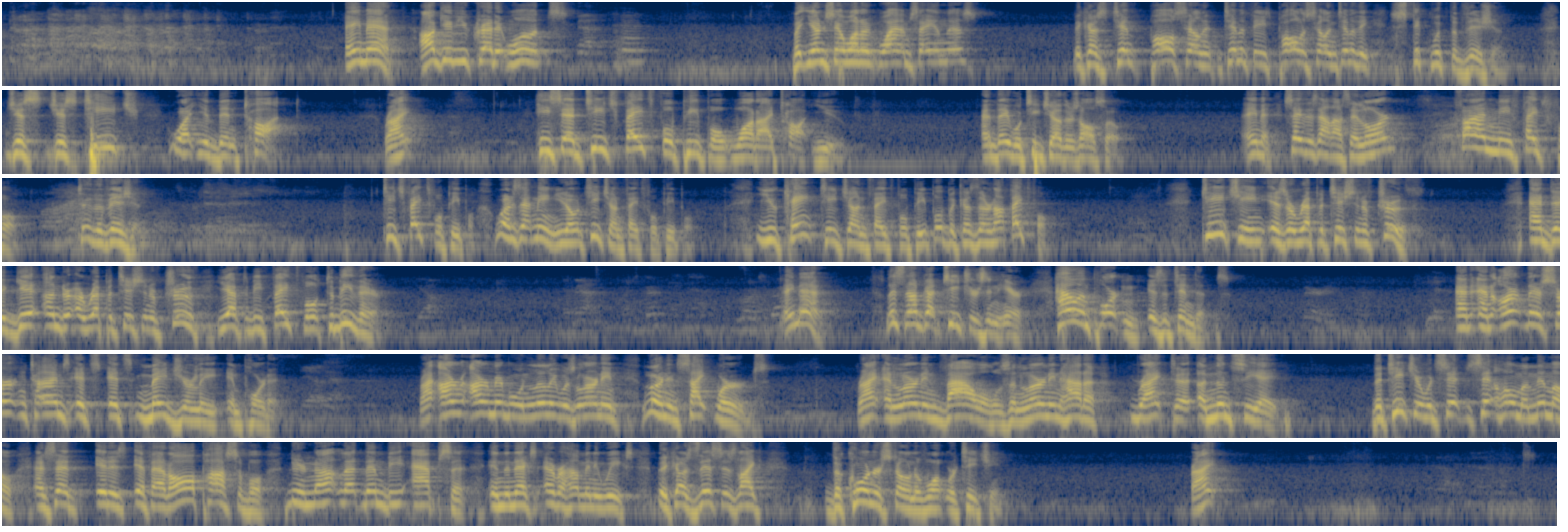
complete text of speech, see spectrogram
Amen. I'll give you credit once. But you understand what, why I'm saying this? Because Tim, Paul's telling Timothy, Paul is telling Timothy, stick with the vision. Just, just teach what you've been taught, right? He said, teach faithful people what I taught you, and they will teach others also. Amen. Say this out loud. Say, Lord, find me faithful to the vision. Teach faithful people. What does that mean? You don't teach unfaithful people. You can't teach unfaithful people because they're not faithful. Teaching is a repetition of truth. And to get under a repetition of truth, you have to be faithful to be there. Amen. Listen, I've got teachers in here. How important is attendance? And, and aren't there certain times it's, it's majorly important? right? I, I remember when Lily was learning, learning sight words, right? And learning vowels and learning how to, right, to enunciate. The teacher would sit, sent home a memo and said, It is, if at all possible, do not let them be absent in the next ever how many weeks, because this is like the cornerstone of what we're teaching. Right?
